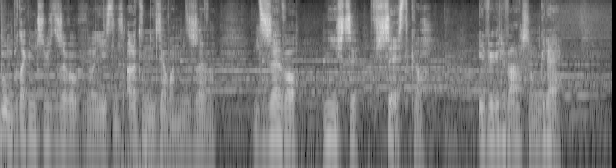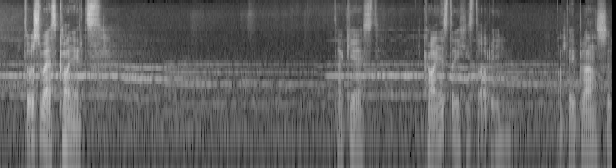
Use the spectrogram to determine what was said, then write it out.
Bum, po takim czymś drzewo powinno nie istnieć, ale to nie działa na drzewo. Drzewo niszczy wszystko. I wygrywa naszą grę. To już chyba jest koniec. Tak jest. Koniec tej historii. Na tej planszy.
